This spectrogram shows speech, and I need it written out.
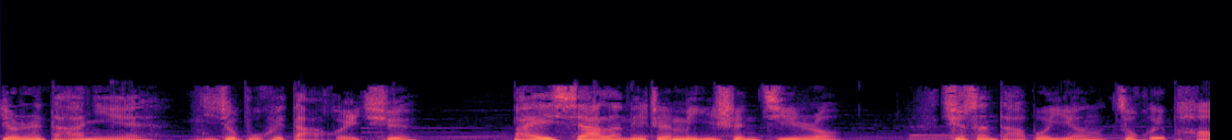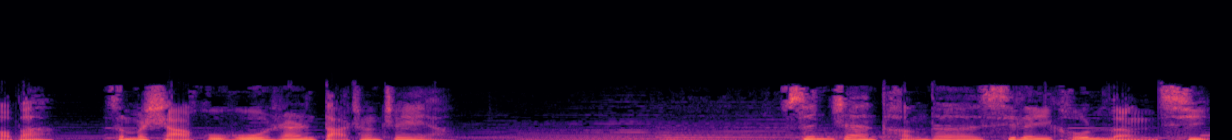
有人打你，你就不会打回去，白瞎了你这么一身肌肉。就算打不赢，总会跑吧？怎么傻乎乎让人打成这样？”孙战疼的吸了一口冷气。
